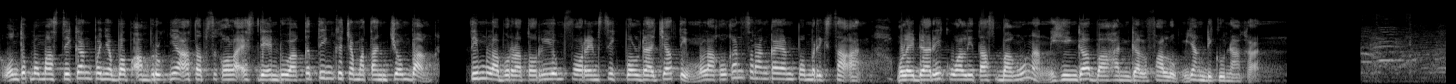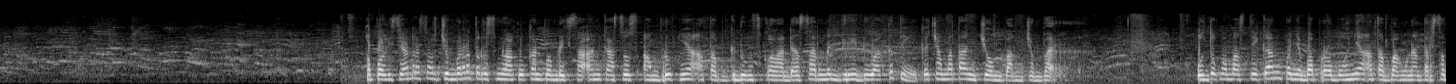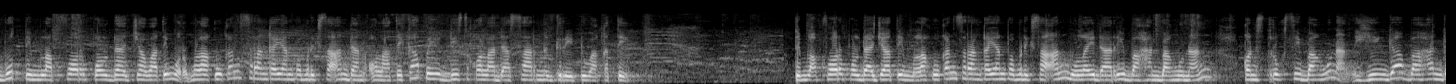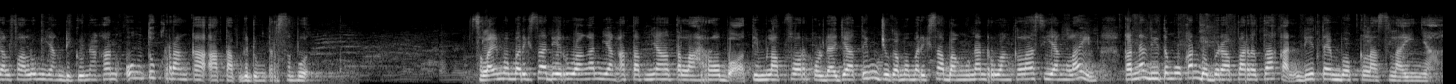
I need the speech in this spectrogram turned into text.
Untuk memastikan penyebab ambruknya atap sekolah SDN 2 Keting, Kecamatan Jombang, tim Laboratorium Forensik Polda Jatim melakukan serangkaian pemeriksaan, mulai dari kualitas bangunan hingga bahan galvalum yang digunakan. Kepolisian Resor Jember terus melakukan pemeriksaan kasus ambruknya atap gedung Sekolah Dasar Negeri 2 Keting, Kecamatan Jombang, Jember. Untuk memastikan penyebab robohnya atap bangunan tersebut, tim 4 Polda Jawa Timur melakukan serangkaian pemeriksaan dan olah TKP di Sekolah Dasar Negeri 2 Keting. Tim 4 Polda Jatim melakukan serangkaian pemeriksaan mulai dari bahan bangunan, konstruksi bangunan, hingga bahan galvalum yang digunakan untuk rangka atap gedung tersebut. Selain memeriksa di ruangan yang atapnya telah roboh, tim 4 Polda Jatim juga memeriksa bangunan ruang kelas yang lain karena ditemukan beberapa retakan di tembok kelas lainnya.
